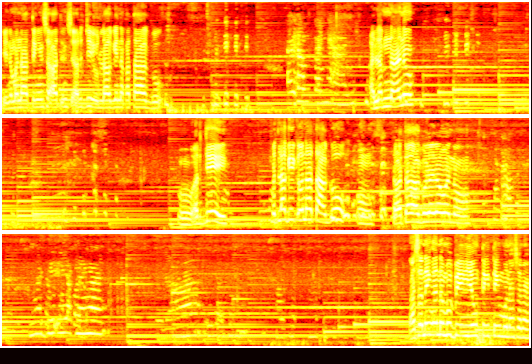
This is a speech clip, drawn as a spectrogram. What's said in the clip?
Di naman natingin sa atin si RJ, o lagi nakatago. Alam ka niya. Alam na ano. Oh, RJ, ba't lagi ikaw natago? Oh, tatago na naman oh. Nasaan na yung ano mo, Bi? Yung tingting mo, nasaan na?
